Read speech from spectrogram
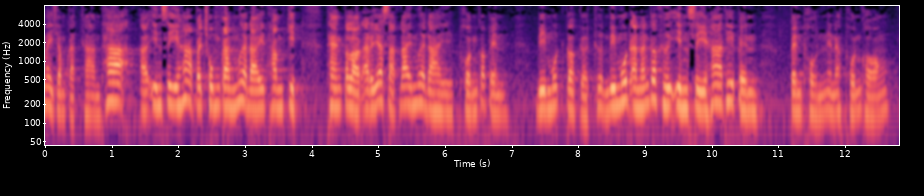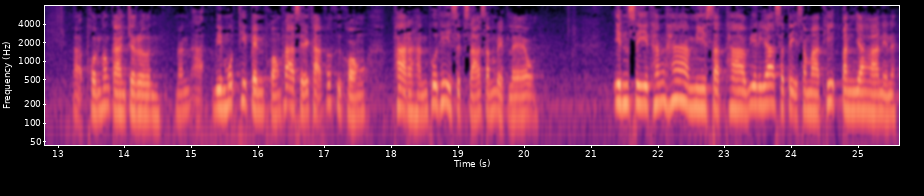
ไม่จำกัดการถ้าอินทรีห้าประชุมกันเมื่อใดทำกิจ แทงตลอดอริยสัจได้เมื่อใดผลก็เป็น วิมุตต์ก็เกิดขึ้น วิมุตต์อันนั้นก็คืออินทรีห้าที่เป็นเป็นผลเนี่ยนะผลของผลของการเจริญนั้นวิมุตติที่เป็นของพระเสขะก็คือของพระอรหันต์ผู้ที่ศึกษาสำเร็จแล้ว อินทรีย์ทั้งห้ามีศรัทธาวิริยะสติสมาธิปัญญาเนี่ยนะ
